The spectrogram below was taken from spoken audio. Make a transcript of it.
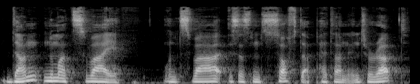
Dann Nummer zwei. Und zwar ist das ein softer Pattern Interrupt.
